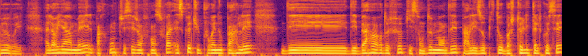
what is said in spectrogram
Oui, oui. Alors il y a un mail, par contre, tu sais Jean-François, est-ce que tu pourrais nous parler des, des barreurs de feu qui sont demandés par les hôpitaux? Bon, je te lis tel que c'est.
